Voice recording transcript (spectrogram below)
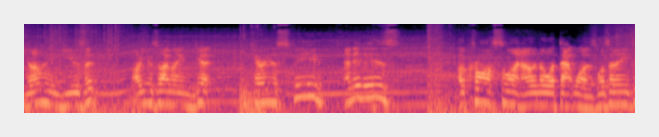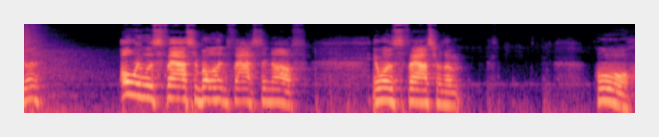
you know, I'm going to use it. I'll use what I can get. Carry the speed, and it is across the line. I don't know what that was. Was it any good? Oh, it was faster, but wasn't fast enough. It was faster than... Oh.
